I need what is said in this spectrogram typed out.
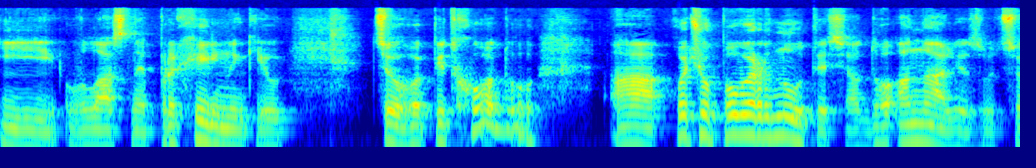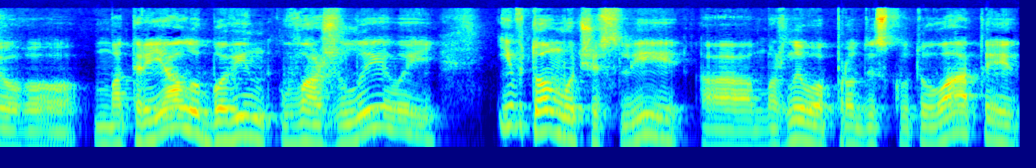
і, власне, прихильників цього підходу. Хочу повернутися до аналізу цього матеріалу, бо він важливий, і в тому числі можливо продискутувати,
